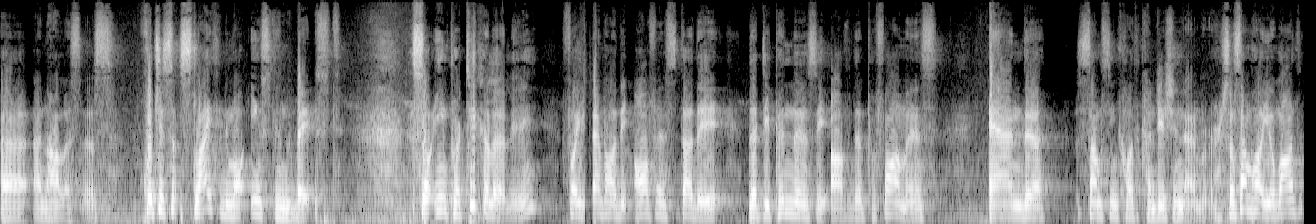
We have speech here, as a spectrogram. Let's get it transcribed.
uh, analysis, which is slightly more instant-based. So in particularly, for example, they often study the dependency of the performance and uh, something called condition number. So somehow you want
